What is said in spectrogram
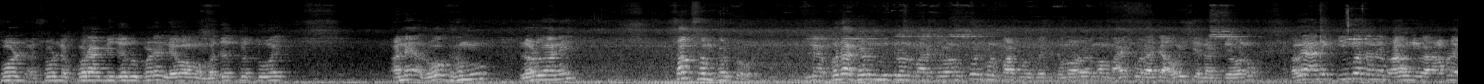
છોડ છોડને ખોરાકની જરૂર પડે લેવામાં મદદ કરતું હોય. અને રોગ હમું લડવાની સક્ષમ કરતો હોય. એટલે બધા ખેડૂત મિત્રોને મારે કહેવાનું કોઈ પણ પાકનું ખેતી તમારો એમાં માયકો રાજા હોય છે નથી દેવાનું. હવે આની કિંમત અને ભાવની વાત આપણે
